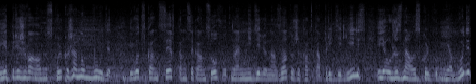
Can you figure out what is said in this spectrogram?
И я переживала, ну сколько же оно будет? И вот в конце, в конце концов, вот, наверное, неделю назад уже как-то определились, и я уже знала, сколько у меня будет.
